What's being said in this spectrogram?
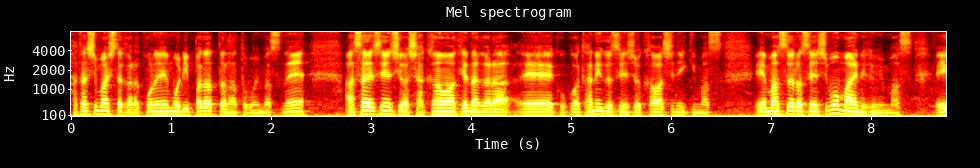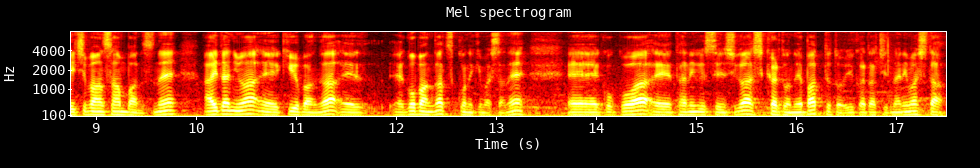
果たしましたからこの辺も立派だったなと思いますね。浅井選手が車間を開けながら、えここは谷口選手をかわしに行きます、え松浦選手も前に踏みます、え1番3番ですね。間には、えー、9番が、えー、5番が突っ込んできましたね、えー、ここは、えー、谷口選手がしっかりと粘ってという形になりました。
